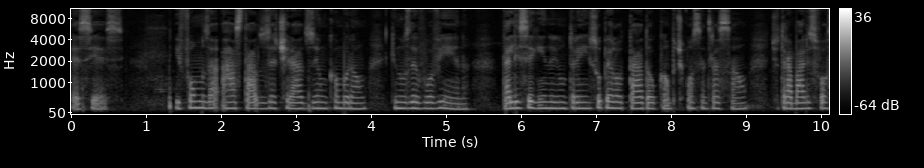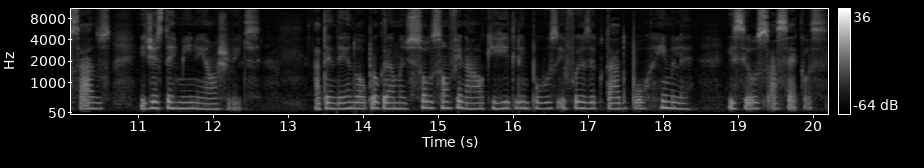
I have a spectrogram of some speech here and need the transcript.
SS e fomos arrastados e atirados em um camburão que nos levou a Viena. Dali seguindo em um trem superlotado ao campo de concentração, de trabalhos forçados e de extermínio em Auschwitz, atendendo ao programa de solução final que Hitler impôs e foi executado por Himmler e seus asseclas.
